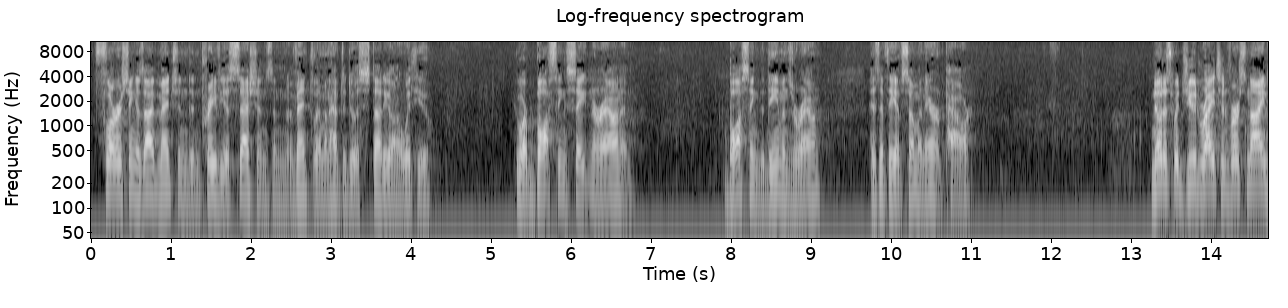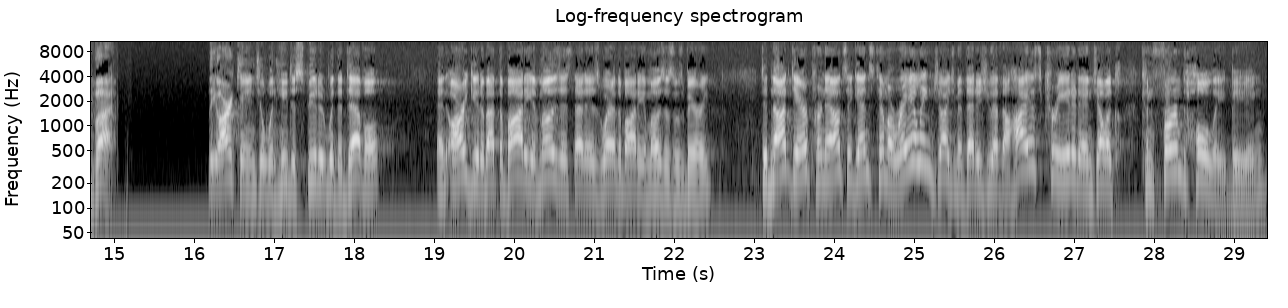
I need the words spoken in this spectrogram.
flourishing, as I've mentioned in previous sessions, and eventually I'm going to have to do a study on it with you, who are bossing Satan around and bossing the demons around as if they have some inerrant power. Notice what Jude writes in verse 9 But the archangel, when he disputed with the devil and argued about the body of Moses, that is, where the body of Moses was buried, did not dare pronounce against him a railing judgment. That is, you have the highest created angelic confirmed holy being,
